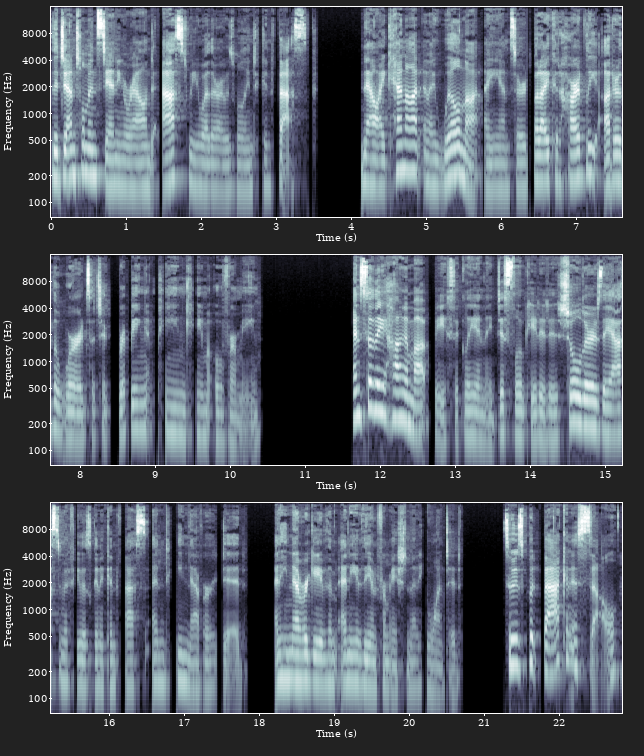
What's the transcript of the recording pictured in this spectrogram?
The gentleman standing around asked me whether I was willing to confess. Now I cannot and I will not, I answered, but I could hardly utter the word, such a gripping pain came over me. And so they hung him up basically and they dislocated his shoulders. They asked him if he was going to confess, and he never did. And he never gave them any of the information that he wanted. So he was put back in his cell.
